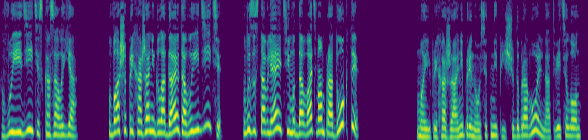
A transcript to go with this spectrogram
«Вы идите», — сказала я. «Ваши прихожане голодают, а вы идите. Вы заставляете им отдавать вам продукты?» «Мои прихожане приносят мне пищу добровольно», — ответил он.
